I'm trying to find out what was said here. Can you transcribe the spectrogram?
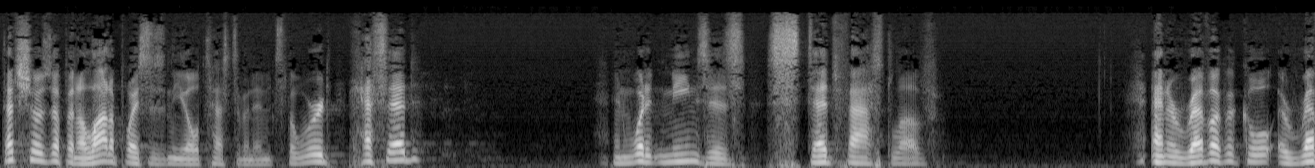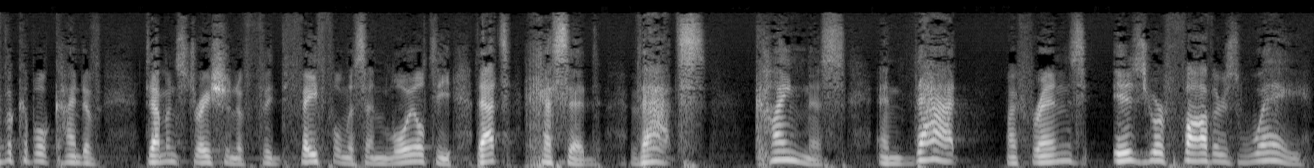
that shows up in a lot of places in the Old Testament, and it's the word chesed. And what it means is steadfast love. An irrevocable, irrevocable kind of demonstration of faithfulness and loyalty. That's chesed. That's kindness. And that, my friends, is your Father's way.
